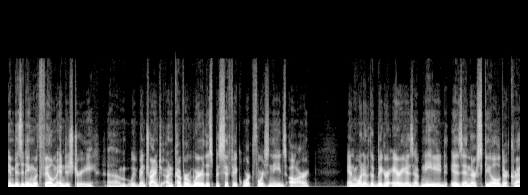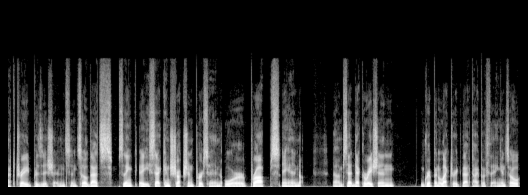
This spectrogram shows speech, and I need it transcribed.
in visiting with film industry, um, we've been trying to uncover where the specific workforce needs are and one of the bigger areas of need is in their skilled or craft trade positions. And so that's, think, a set construction person or props and um, set decoration, grip and electric, that type of thing. And so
